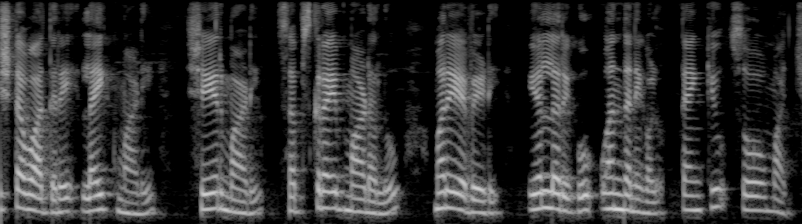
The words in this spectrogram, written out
ಇಷ್ಟವಾದರೆ ಲೈಕ್ ಮಾಡಿ, ಶೇರ್ ಮಾಡಿ, ಸಬ್ಸ್ಕ್ರೈಬ್ ಮಾಡಲು ಮರೆಯಬೇಡಿ. ಎಲ್ಲರಿಗೂ ವಂದನೆಗಳು. Thank you so much.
